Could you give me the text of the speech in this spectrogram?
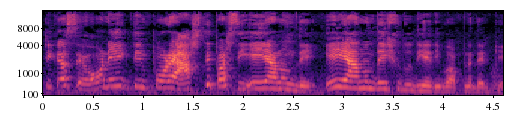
ঠিক আছে? অনেক দিন পরে আসতে পারছি এই আনন্দে এই আনন্দেই শুধু দিয়ে দিব আপনাদেরকে।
